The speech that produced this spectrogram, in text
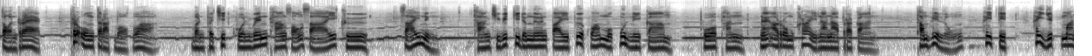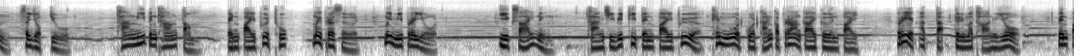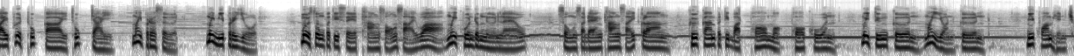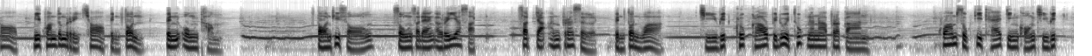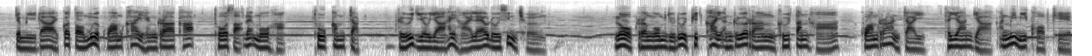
ตอนแรก พระองค์ตรัสบอกว่า บรรพชิตควรเว้นทางสองสายคือ สายหนึ่งทางชีวิตที่ดำเนินไปเพื่อความหมกมุ่นในกาม พัวพันในอารมณ์ใคร่นานาประการทำให้หลง ให้ติด ให้ยึดมั่น สยบอยู่ ทางนี้เป็นทางต่ำเป็นไปเพื่อทุกข์ไม่ประเสริฐ ไม่มีประโยชน์ อีกสายหนึ่ง ทางชีวิตที่เป็นไปเพื่อเข้มงวดกวดขันกับร่างกายเกินไป เรียกอัตตะกิริมฐานุโยก เป็นไปเพื่อทุกกายทุกใจ ไม่ประเสริฐ ไม่มีประโยชน์ เมื่อทรงปฏิเสธทางสองสายว่าไม่ควรดำเนินแล้ว ทรงแสดงทางสายกลาง คือการปฏิบัติพอเหมาะพอควร ไม่ตึงเกิน ไม่หย่อนเกิน มีความเห็นชอบ มีความดำริชอบเป็นต้น เป็นองค์ธรรม ตอนที่สองทรงแสดงอริยสัจสัจจะอันประเสริฐเป็นต้นว่าชีวิตคลุกเคล้าไปด้วยทุกนานาประการ ความสุขที่แท้จริงของชีวิต จะมีได้ก็ต่อเมื่อความไข้แห่งราคะ โทสะและโมหะ ถูกกำจัด หรือเยียวยาให้หายแล้วโดยสิ้นเชิง โลกระงมอยู่ด้วยพิษไข้อันเรื้อรัง คือตัณหา ความร่านใจ ทยานอยากอันไม่มีขอบเขต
